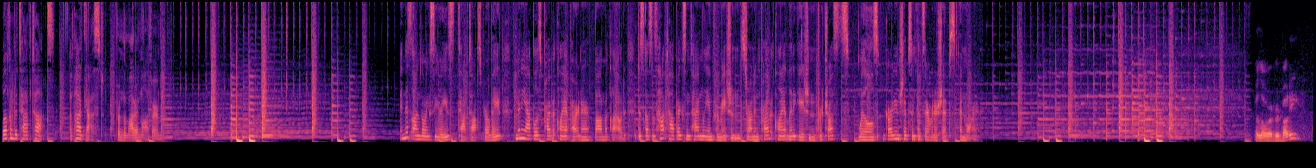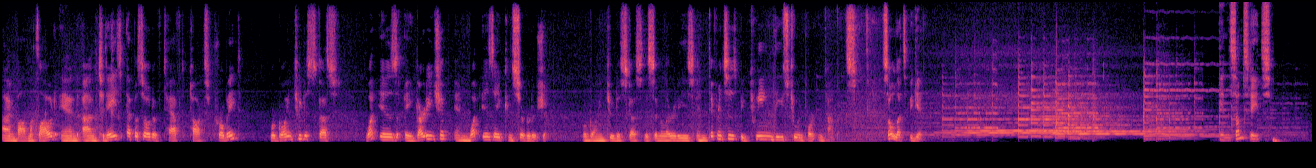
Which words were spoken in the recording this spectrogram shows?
Welcome to Taft Talks, a podcast from the Modern Law Firm. In this ongoing series, Taft Talks Probate, Minneapolis private client partner Bob McLeod discusses hot topics and timely information surrounding private client litigation for trusts, wills, guardianships and conservatorships, and more. Hello, everybody. I'm Bob McLeod, and on today's episode of Taft Talks Probate, we're going to discuss what is a guardianship and what is a conservatorship. We're going to discuss the similarities and differences between these two important topics. So let's begin. In some states,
